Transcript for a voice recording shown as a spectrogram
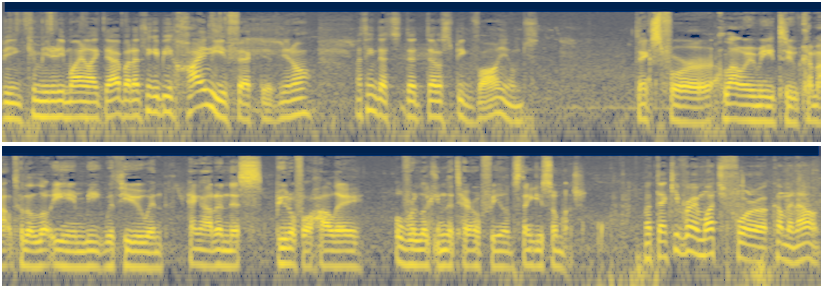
being community minded like that. But I think it'd be highly effective. You know, I think that's that that'll speak volumes. Thanks for allowing me to come out to the Lo'i and meet with you and hang out in this beautiful hale overlooking the taro fields. Thank you so much. Well, thank you very much for uh, coming out.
